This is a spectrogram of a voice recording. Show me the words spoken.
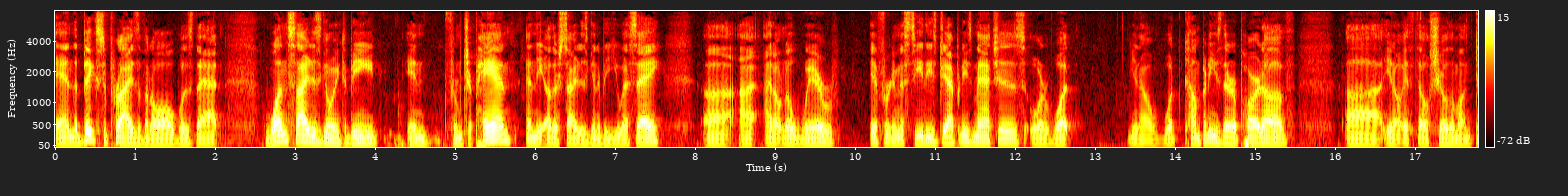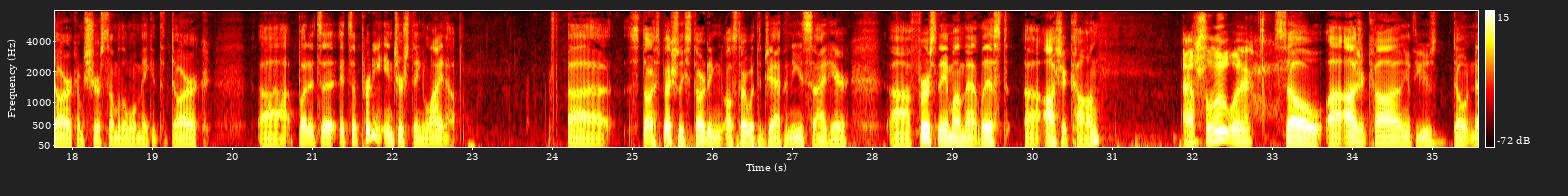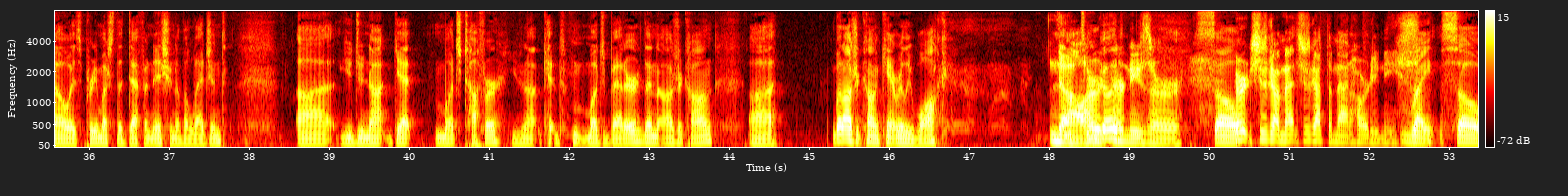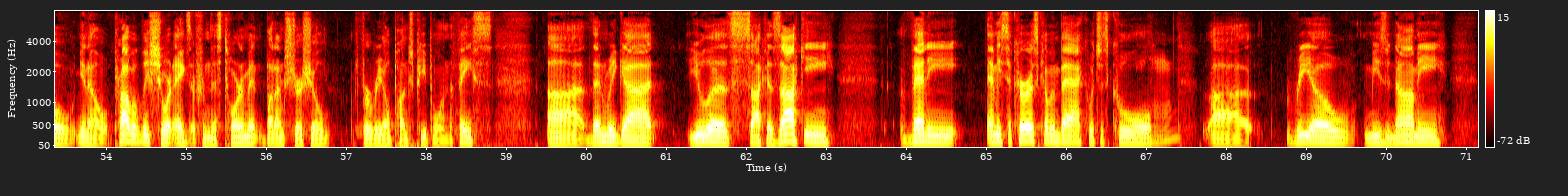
And the big surprise of it all was that one side is going to be in from Japan and the other side is going to be USA. Uh, I I don't know where if we're going to see these Japanese matches or what you know what companies they're a part of. Uh, you know, if they'll show them on dark, I'm sure some of them will make it to dark. Uh, but it's a it's a pretty interesting lineup. Uh, start, especially starting. I'll start with the Japanese side here. Uh, first name on that list, uh, Aja Kong. Absolutely. So uh, Aja Kong, if you don't know, is pretty much the definition of a legend. Uh, you do not get much tougher. You do not get much better than Aja Kong. Uh, but Aja Kong can't really walk. No, her, good. her knees are. So Her, she's got Matt. She's got the Matt Hardy knees. Right. So, you know, probably short exit from this tournament, but I'm sure she'll for real punch people in the face. Uh, then we got Yuka Sakazaki, Veny, Emi Sakura's coming back, which is cool. Mhm. Uh, Ryo Mizunami,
